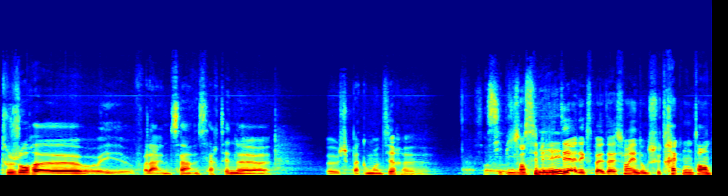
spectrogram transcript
toujours, euh, voilà, une, cer- une certaine, euh, je sais pas comment dire, euh, Sensibilité. sensibilité à l'exploitation, et donc je suis très contente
